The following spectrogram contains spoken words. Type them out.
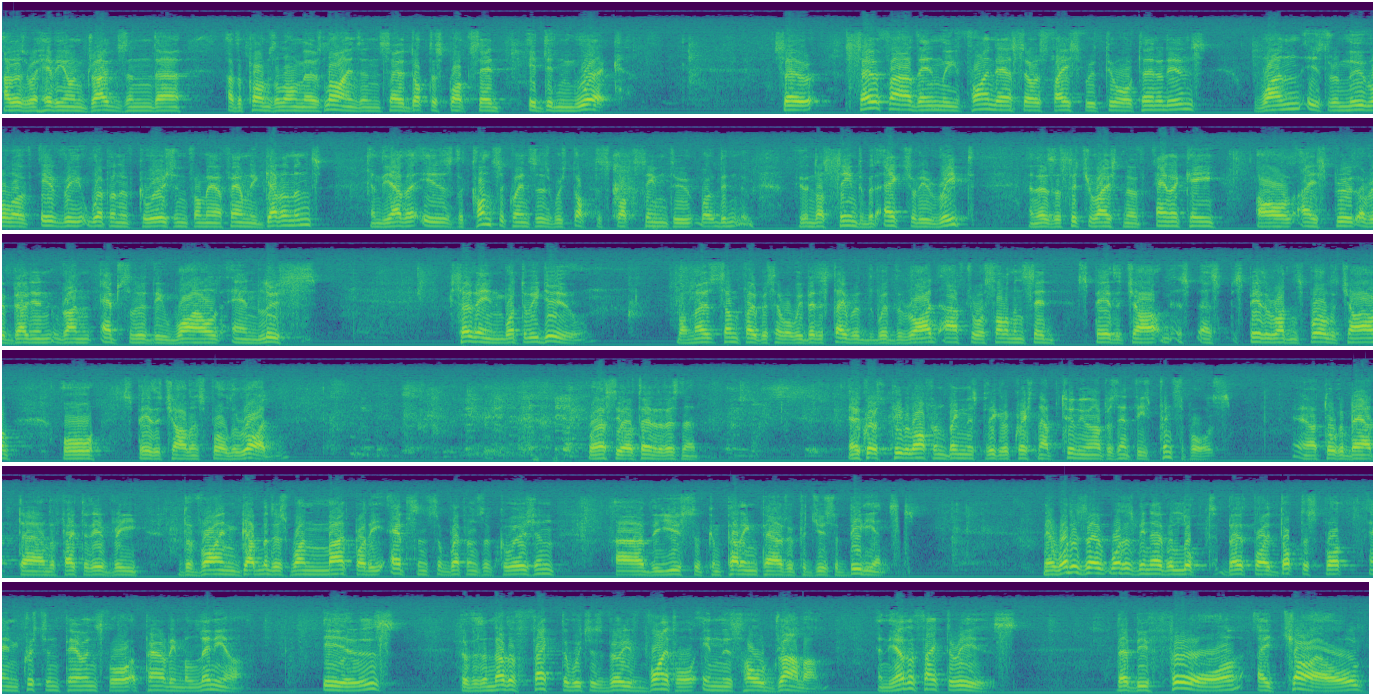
Others were heavy on drugs and uh, other problems along those lines, and so Dr. Spock said it didn't work. So, so far then we find ourselves faced with two alternatives. One is the removal of every weapon of coercion from our family government, and the other is the consequences which Dr. Spock seemed to, well, didn't, not seem to, but actually reaped. And there's a situation of anarchy, of a spirit of rebellion run absolutely wild and loose. So then, what do we do? Well, most, some folk will say, well, we better stay with, with the rod. After all, Solomon said, spare the child, uh, spare the rod and spoil the child, or spare the child and spoil the rod. well, that's the alternative, isn't it? And of course, people often bring this particular question up to me when I present these principles. And I talk about uh, the fact that every divine government is one marked by the absence of weapons of coercion, uh, the use of compelling power to produce obedience. Now, what, is, uh, what has been overlooked both by Dr. Spock and Christian parents for apparently millennia is that there's another factor which is very vital in this whole drama. And the other factor is that before a child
